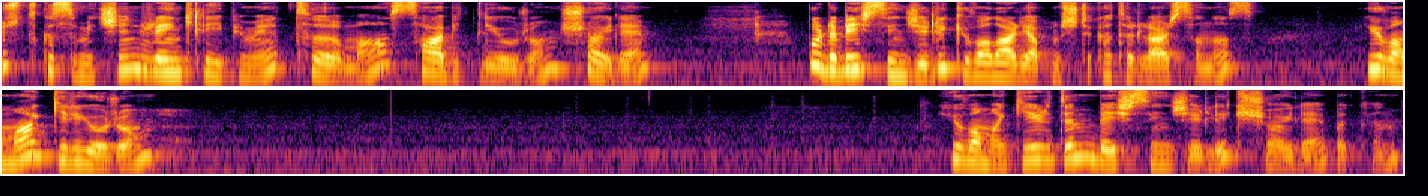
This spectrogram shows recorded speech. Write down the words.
Üst kısım için renkli ipimi tığıma sabitliyorum. Şöyle. Burada 5 zincirlik yuvalar yapmıştık hatırlarsanız. Yuvama giriyorum. Yuvama girdim 5 zincirlik şöyle bakın.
